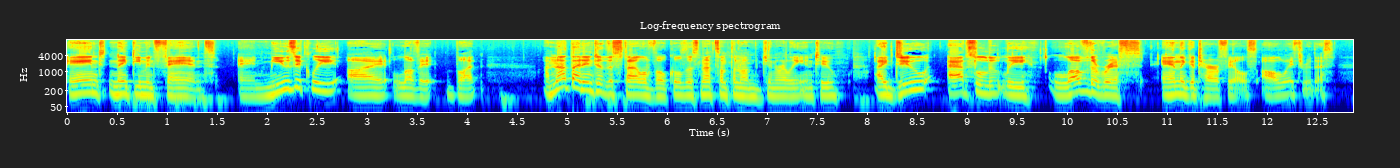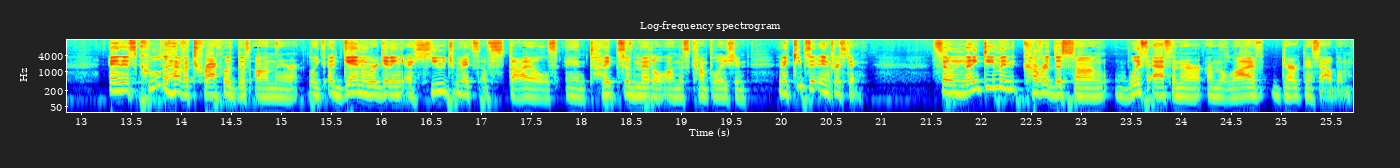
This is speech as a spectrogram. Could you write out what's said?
and Night Demon fans. And musically, I love it, but I'm not that into the style of vocals. It's not something I'm generally into. I do absolutely love the riffs and the guitar fills all the way through this. And it's cool to have a track like this on there. Like, again, we're getting a huge mix of styles and types of metal on this compilation, and it keeps it interesting. So, Night Demon covered this song with Athenar on the live Darkness album,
